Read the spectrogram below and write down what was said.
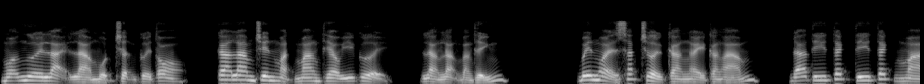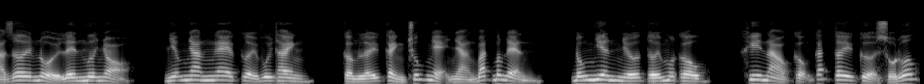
Mọi người lại là một trận cười to, ca lam trên mặt mang theo ý cười, lẳng lặng bằng thính. Bên ngoài sắc trời càng ngày càng ám, đã tí tách tí tách mà rơi nổi lên mưa nhỏ, nhiễm nhan nghe cười vui thanh, cầm lấy cảnh trúc nhẹ nhàng bắt bức đèn, đống nhiên nhớ tới một câu, khi nào cộng cắt tây cửa số đuốc,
